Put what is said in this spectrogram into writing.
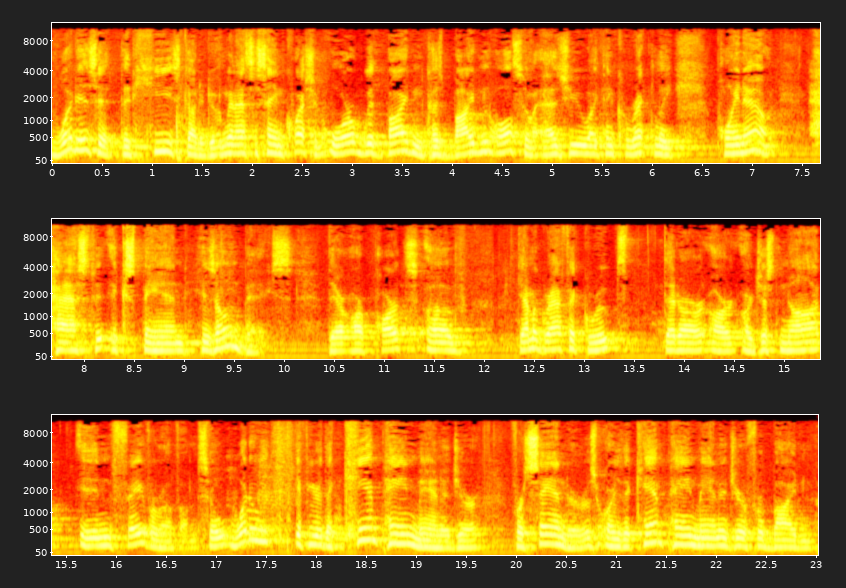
What is it that he's got to do? I'm going to ask the same question, or with Biden, because Biden also, as you I think correctly point out, has to expand his own base. There are parts of demographic groups that are, are, are just not in favor of him. So, what do we, if you're the campaign manager for Sanders or the campaign manager for Biden,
